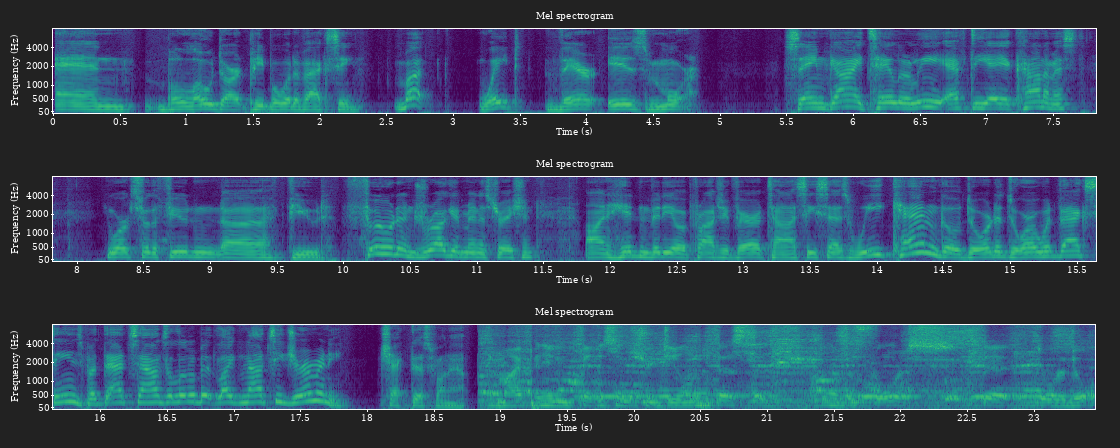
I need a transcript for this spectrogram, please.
and blow dart people with a vaccine. But wait, there is more. Same guy, Taylor Lee, FDA economist. He works for the Food and uh, Food Food and Drug Administration on hidden video at Project Veritas. He says we can go door to door with vaccines, but that sounds a little bit like Nazi Germany. Check this one out. In my opinion, fitness industry dealing with this, they they have to force it door to door.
